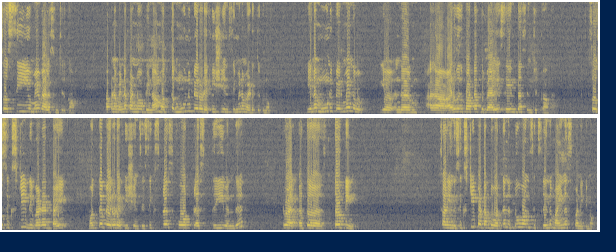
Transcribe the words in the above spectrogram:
ஸோ சியுமே வேலை செஞ்சுருக்கான். அப்போ நம்ம என்ன பண்ணோம் அப்படின்னா மொத்த மூணு பேரோட எஃபிஷியன்சியுமே நம்ம எடுத்துக்கணும். ஏன்னா மூணு பேருமே இந்த இந்த அறுபது பார்ட் ஆஃப் த வேலையை சேர்ந்து தான் செஞ்சுருக்காங்க. ஸோ சிக்ஸ்டி டிவைடட் பை மொத்த பேரோட efficiency six plus four plus three வந்து டுவெல் தேர்ட்டீன் சாரி இந்த sixty part of the work இந்த டூ ஒன் சிக்ஸ்லேருந்து மைனஸ் பண்ணிக்கணும்.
